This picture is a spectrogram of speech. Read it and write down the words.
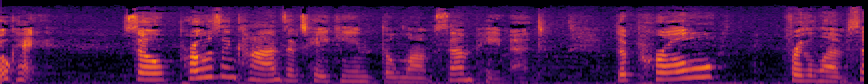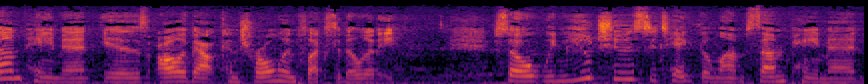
Okay, so pros and cons of taking the lump sum payment. The pro for the lump sum payment is all about control and flexibility. So when you choose to take the lump sum payment,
